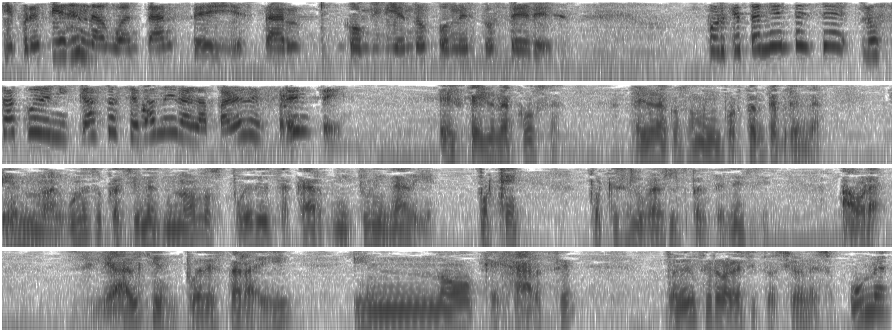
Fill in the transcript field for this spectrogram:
y prefieren aguantarse y estar conviviendo con estos seres. Porque también pensé, los saco de mi casa, se van a ir a la pared de frente. Es que hay una cosa, hay una cosa muy importante, Brenda. En algunas ocasiones no los puedes sacar ni tú ni nadie. ¿Por qué? Porque ese lugar les pertenece. Ahora, si alguien puede estar ahí y no quejarse, pueden ser varias situaciones. Una,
